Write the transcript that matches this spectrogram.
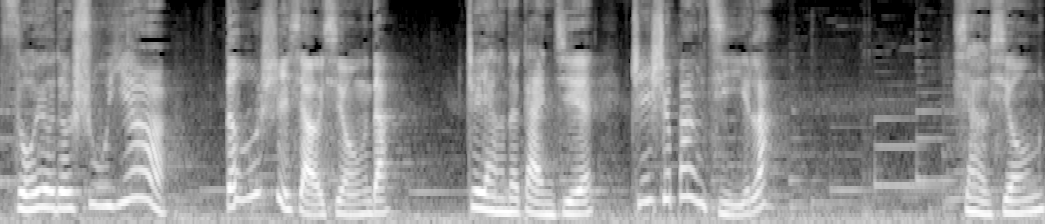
所有的树叶儿都是小熊的。这样的感觉真是棒极了。小熊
